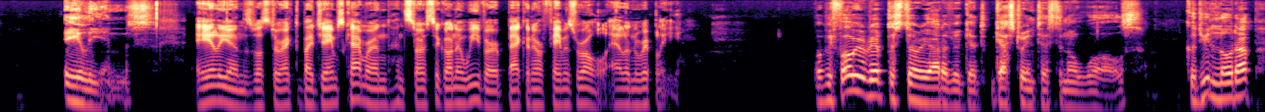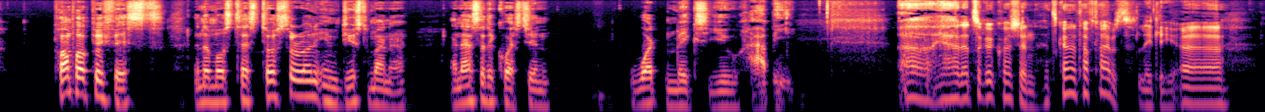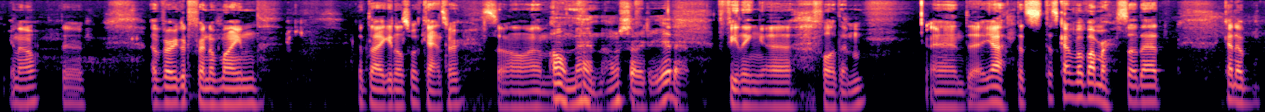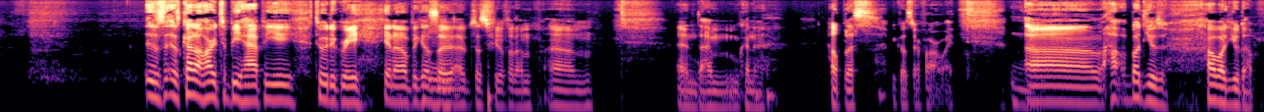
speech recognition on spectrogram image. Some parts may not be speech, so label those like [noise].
Aliens. Aliens was directed by James Cameron and stars Sigourney Weaver back in her famous role, Ellen Ripley. But before we rip the story out of your gastrointestinal walls, could you load up, pump up your fists, in the most testosterone induced manner and answer the question what makes you happy? Uh, yeah, that's a good question. It's kind of tough times lately. Uh, you know, a very good friend of mine got diagnosed with cancer. So, um, oh man, I'm sorry to hear that. Feeling uh, for them, and uh, yeah, that's that's kind of a bummer. So that kind of is is kind of hard to be happy to a degree, you know, because mm. I, I, just feel for them. Um, and I'm kind of helpless because they're far away. Mm. Uh, how about you? How about you, though?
